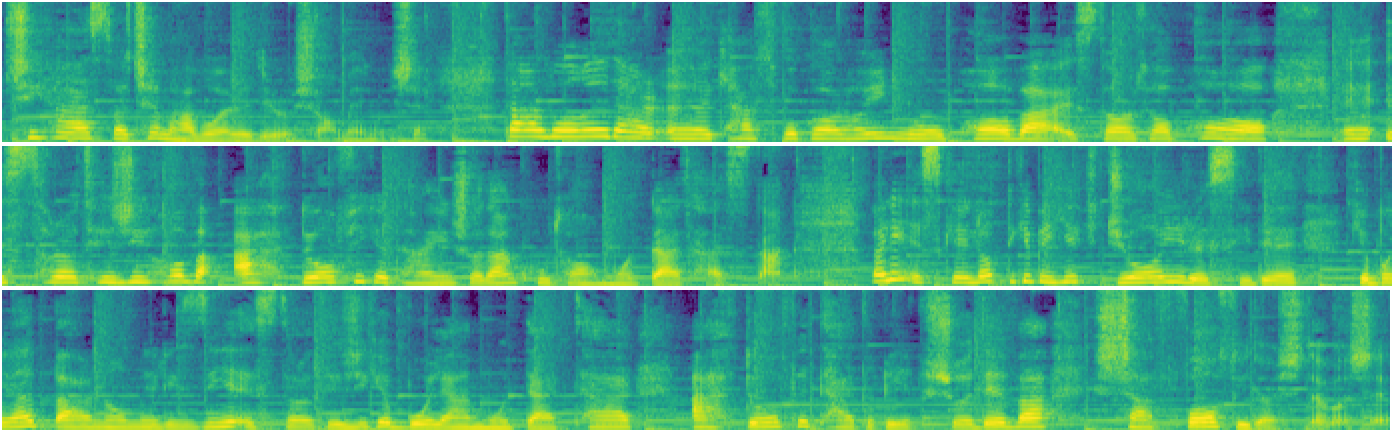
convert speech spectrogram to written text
چی هست و چه مواردی رو شامل میشه. در واقع در کسب و کارهای نوپا و استارتاپ ها استراتژی ها و اهدافی که تعیین شدن کوتاه مدت هستند ولی scale-up دیگه به یک جایی رسیده که باید برنامه ریزی استراتژیک بلند مدت تر اهداف تدقیق شده و شفافی داشته باشه.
